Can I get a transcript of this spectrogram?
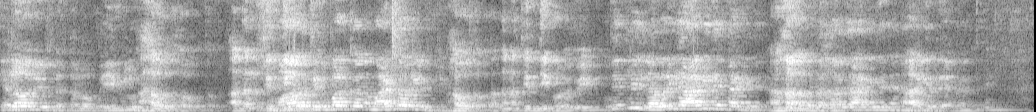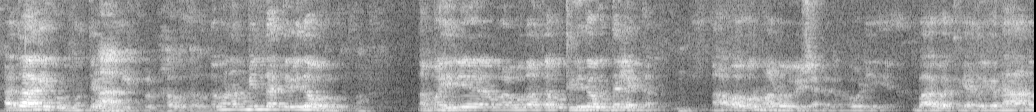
ಕೆಲವರು ಲೋಪ ಈಗಲೂ. ಹೌದು ಹೌದು. ಅದನ್ನು ಸುಮಾರು ತಿರುಪಾಕನ್ನು ಮಾಡಿದವರು ಹೌದು ಅದನ್ನ ತಿದ್ದಿಕೊಳ್ಬೇಕು ತಿದ್ದಲಿಲ್ಲ ಅವರಿಗೆ ಆಗಿದೆ ಅಂತ ಆಗಿದೆ. ಆಗಿದೆ ಆಗಿದೆ ಅಂತ. ಅದು ಆಗಿಕೊಡುದು ಅಂತ ಹೌದು ಹೌದು. ನಮ್ಮ ನಮ್ಮಿಂದ ತಿಳಿದವರು ನಮ್ಮ ಹಿರಿಯವರು ಅಂತ ತಿಳಿದವರಿದ್ದ ಲೆಕ್ಕ. ನಾವು ಅವರು ಮಾಡುವ ವಿಷಯ ನೋಡಿ ಭಾಗವತಿಗೆ. ಅದು ಈಗ ನಾನು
